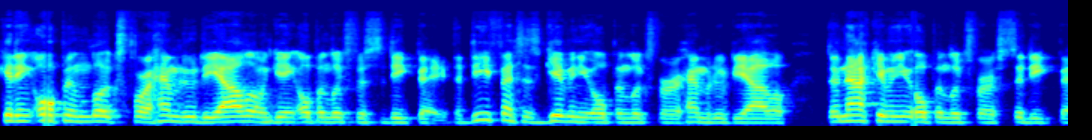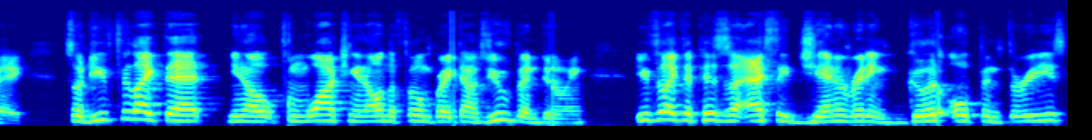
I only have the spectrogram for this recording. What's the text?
getting open looks for Hamidou Diallo and getting open looks for Saddiq Bey. The defense is giving you open looks for Hamidou Diallo. They're not giving you open looks for Saddiq Bey. So do you feel like that, you know, from watching and all the film breakdowns you've been doing, do you feel like the Pistons are actually generating good open threes?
